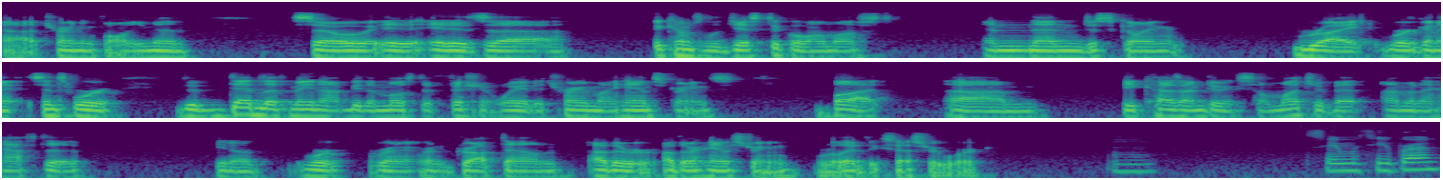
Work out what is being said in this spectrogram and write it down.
uh, training volume in so it, it is uh becomes logistical almost and then just going right we're gonna since we're the deadlift may not be the most efficient way to train my hamstrings but um, because i'm doing so much of it i'm gonna have to you know we're, we're gonna, drop down other other hamstring related accessory work mm-hmm. same with you brad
